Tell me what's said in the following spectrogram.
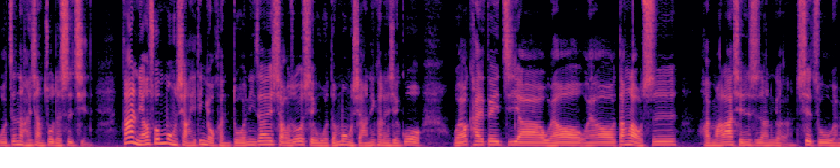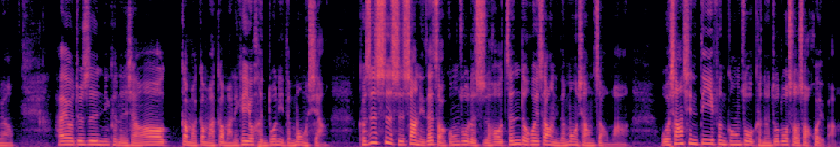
我真的很想做的事情。当然，你要说梦想一定有很多。你在小时候写我的梦想，你可能写过。我要开飞机啊，我要我要当老师，还麻辣鲜师啊，那个谢祖武有没有？还有就是你可能想要干嘛干嘛干嘛，你可以有很多你的梦想。可是事实上你在找工作的时候，真的会向你的梦想找吗？我相信第一份工作可能多多少少会吧，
